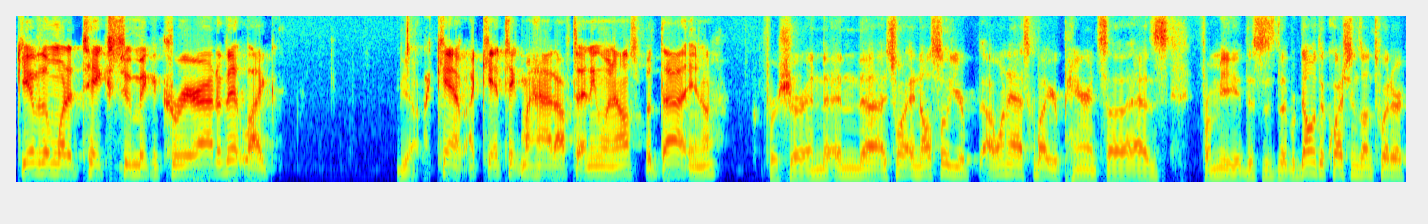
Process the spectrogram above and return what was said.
give them what it takes to make a career out of it, like yeah. I can't I can't take my hat off to anyone else but that, you know for sure. And and uh, I just want and also your I want to ask about your parents. Uh, as from me, this is the we're done with the questions on Twitter.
